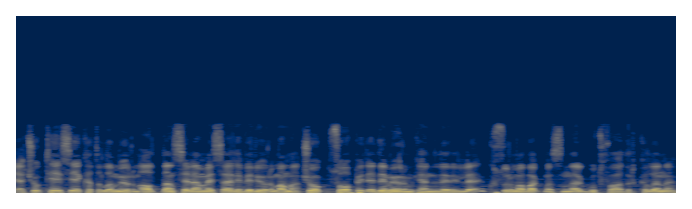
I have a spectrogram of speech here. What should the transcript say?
Ya çok TS'ye katılamıyorum. Alttan selam vesaire veriyorum ama çok sohbet edemiyorum kendileriyle. Kusuruma bakmasınlar Goodfather klanı.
